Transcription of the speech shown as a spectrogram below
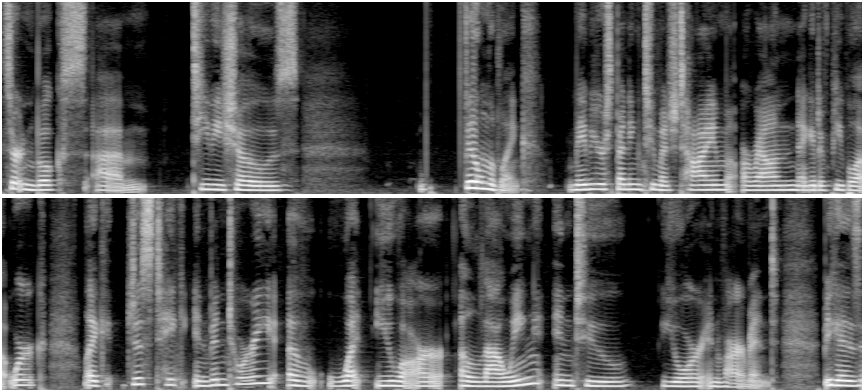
certain books, um, TV shows, fill in the blank maybe you're spending too much time around negative people at work. Like, just take inventory of what you are allowing into your environment because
